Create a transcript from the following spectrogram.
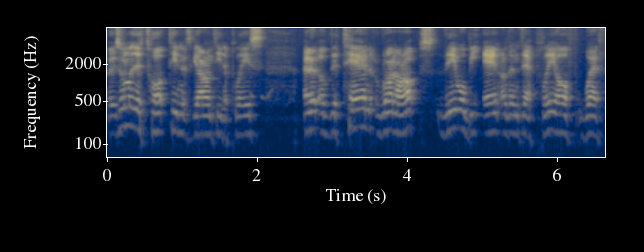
But it's only the top team that's guaranteed a place. Out of the 10 runner ups, they will be entered into a playoff with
